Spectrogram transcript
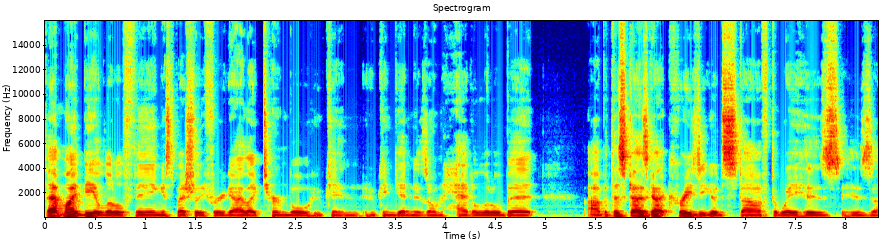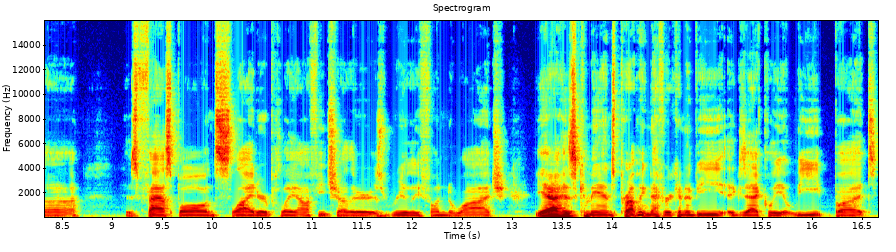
That might be a little thing, especially for a guy like Turnbull who can who can get in his own head a little bit. Uh, but this guy's got crazy good stuff. The way his his uh, his fastball and slider play off each other is really fun to watch. Yeah, his command's probably never going to be exactly elite, but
